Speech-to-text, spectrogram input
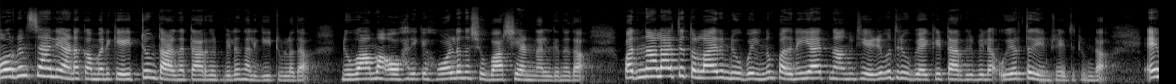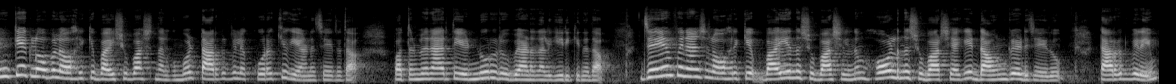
മോർഗൻ സ്റ്റാൻലിയാണ് കമ്പനിക്ക് ഏറ്റവും താഴ്ന്ന ടാർഗറ്റ് വില നൽകിയിട്ടുള്ളത്. നുവാമ ഓഹരിക്ക് ഹോൾഡ് എന്ന ശുപാർശയാണ് നൽകുന്നത്. പതിനാലായിരത്തി തൊള്ളായിരം രൂപയിൽ നിന്നും പതിനയ്യായിരത്തി നാനൂറ്റി എഴുപത് രൂപയാക്കി ടാർഗറ്റ് വില ഉയർത്തുകയും ചെയ്തിട്ടുണ്ട്. എം കെ ഗ്ലോബൽ ഓഹരിക്ക് ബൈ ശുപാർശ നൽകുമ്പോൾ ടാർഗറ്റ് വില കുറയ്ക്കുകയാണ് ചെയ്തത്. പത്തൊൻപതിനായിരത്തി എണ്ണൂറ് രൂപയാണ് നൽകിയിരിക്കുന്നത്. എം ഫിനാൻഷ്യൽ ഓഹരിക്ക് ബൈ എന്ന ശുപാർശയിൽ നിന്നും ഹോൾഡ് എന്ന ശുപാർശയാക്കി ഡൗൺഗ്രേഡ് ചെയ്തു. ടാർഗറ്റ് വിലയും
